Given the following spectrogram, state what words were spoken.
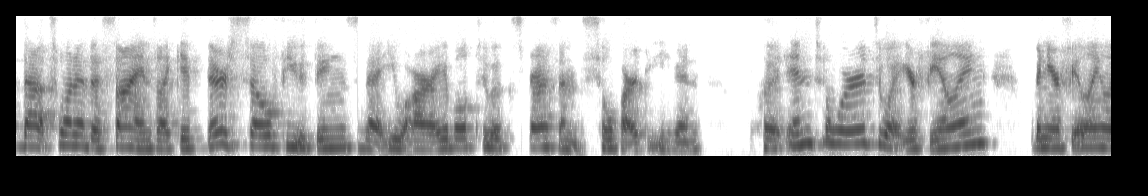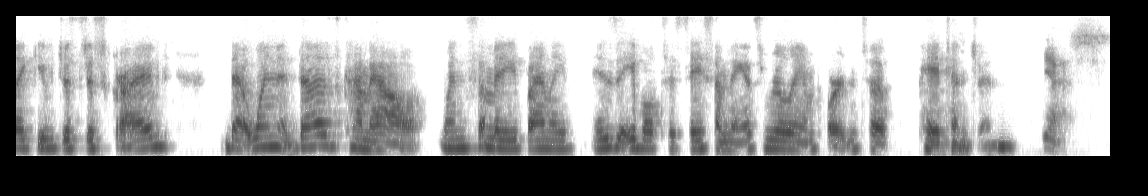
that's one of the signs. Like if there's so few things that you are able to express, and it's so hard to even put into words what you're feeling, when you're feeling like you've just described, that when it does come out, when somebody finally is able to say something, it's really important to pay attention. Yes.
